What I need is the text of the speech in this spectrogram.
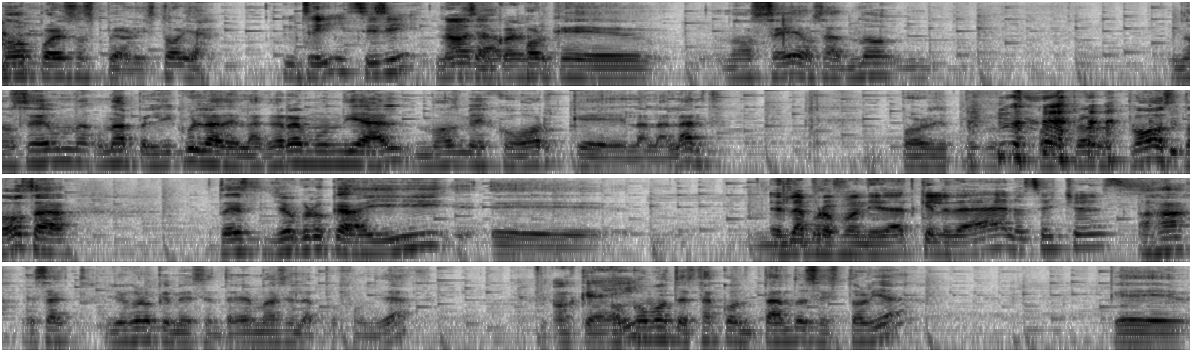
no por eso es peor historia. Sí, sí, sí. No, Porque, no sé, o sea, no. No sé, una, película de la guerra mundial no es mejor que La La Land. Por, por, post, ¿no? O sea, entonces yo creo que ahí. Eh, ¿Es la profundidad que le da a los hechos? Ajá, exacto. Yo creo que me centraría más en la profundidad. Ok. O cómo te está contando esa historia. Que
